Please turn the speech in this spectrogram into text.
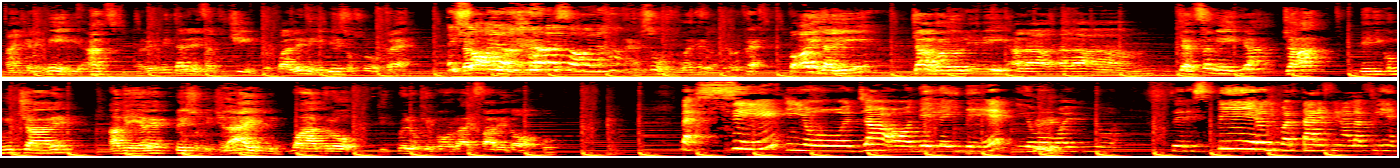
anche le medie. Anzi, alle elementari ne fatti 5, qua alle medie sono solo 3. E solo, solo. Eh, sono due, solo 3. Poi da lì, già quando arrivi alla, alla terza media, già devi cominciare a avere, penso che ce l'hai, un quadro di quello che vorrai fare dopo. Beh, sì, io già ho delle idee, io Sì. voglio essere, spero di portare fino alla fine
